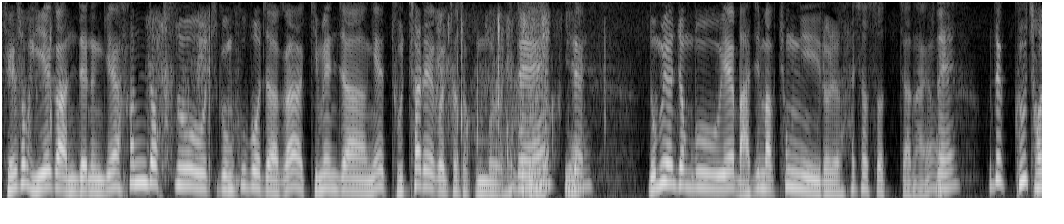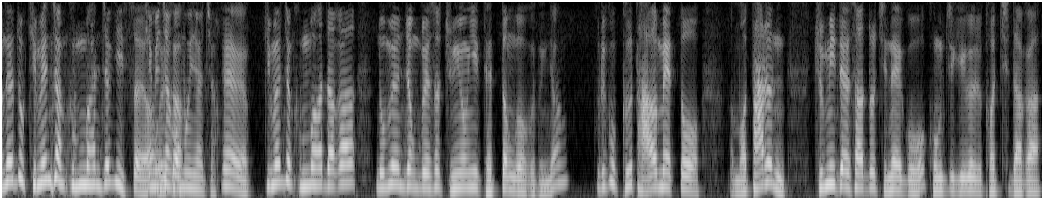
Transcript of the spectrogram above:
계속 이해가 안 되는 게 한덕수 지금 후보자가 김현장에 두 차례에 걸쳐서 근무를 했거든요. 네. 근데 예. 노무현 정부의 마지막 총리를 하셨었잖아요. 네. 근데 그 전에도 김현장 근무한 적이 있어요. 김현장 그러니까 고문이었죠. 예, 김현장 근무하다가 노무현 정부에서 중용이 됐던 거거든요. 그리고 그 다음에 또 뭐 다른 주미대사도 지내고 공직을 거치다가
